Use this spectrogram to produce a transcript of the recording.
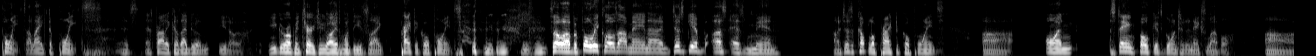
points i like the points it's it's probably because i do a you know you grew up in church you always want these like practical points mm-hmm. Mm-hmm. so uh before we close out man uh just give us as men uh just a couple of practical points uh on staying focused going to the next level uh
